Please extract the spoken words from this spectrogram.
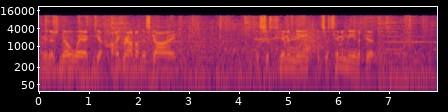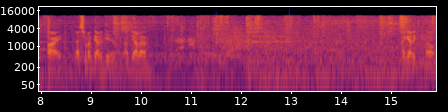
I mean, there's no way I can get high ground on this guy. It's just him and me. It's just him and me in a pit. All right, that's what I've got to do. I've got to. I got to. Oh.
